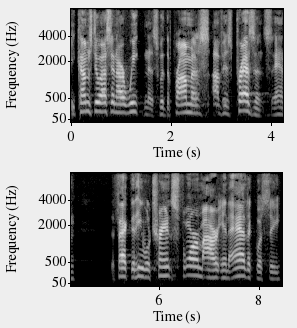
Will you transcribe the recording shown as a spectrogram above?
He comes to us in our weakness with the promise of His presence and the fact that He will transform our inadequacy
